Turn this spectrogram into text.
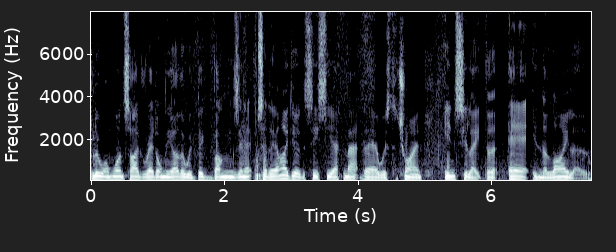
blue on one side red on the other with big bungs in it. So the idea of the ccf mat there was to try and insulate the air in the lilo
